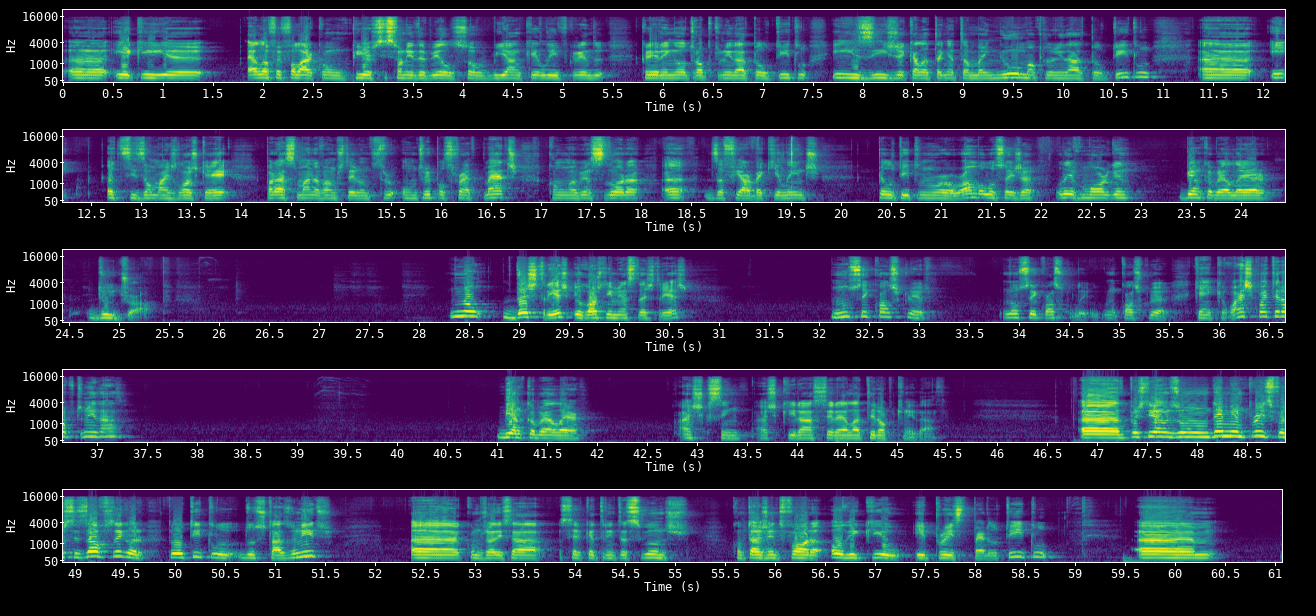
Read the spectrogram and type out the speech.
uh, e aqui uh, ela foi falar com Pierce e Sonya Deville sobre Bianca e Liv querendo, quererem outra oportunidade pelo título e exige que ela tenha também uma oportunidade pelo título uh, e a decisão mais lógica é para a semana vamos ter um, um triple threat match com a vencedora a desafiar Becky Lynch pelo título no Royal Rumble, ou seja, Liv Morgan, Bianca Belair do Drop. Não, das três, eu gosto imenso das três. Não sei qual escolher. Não sei qual escolher, qual escolher. Quem é que eu acho que vai ter a oportunidade? Bianca Belair. Acho que sim. Acho que irá ser ela a ter a oportunidade. Uh, depois tivemos um Damian Priest vs Dolph Ziggler pelo título dos Estados Unidos. Uh, como já disse há cerca de 30 segundos, contagem de fora, ODQ e Priest perde o título.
